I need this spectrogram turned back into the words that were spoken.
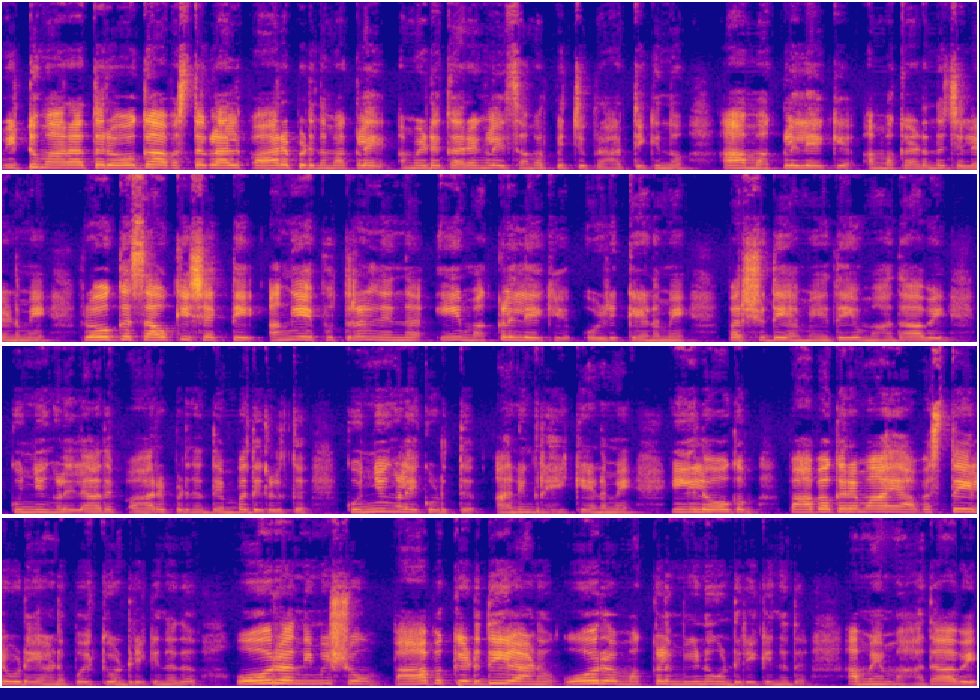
വിട്ടുമാറാത്ത രോഗാവസ്ഥകളാൽ ഭാരപ്പെടുന്ന മക്കളെ അമ്മയുടെ കരങ്ങളിൽ സമർപ്പിച്ച് പ്രാർത്ഥിക്കുന്നു. ആ മക്കളിലേക്ക് അമ്മ കടന്നു ചെല്ലണമേ. രോഗസൗഖ്യ ശക്തി അങ്ങേ പുത്രനിൽ നിന്ന് ഈ മക്കളിലേക്ക് ഒഴുക്കണമേ. പരിശുദ്ധ അമ്മേ ദൈവ മാതാവേ കുഞ്ഞുങ്ങളില്ലാതെ ഭാരപ്പെടുന്ന ദമ്പതികൾക്ക് കുഞ്ഞുങ്ങളെ കൊടുത്ത് അനുഗ്രഹിക്കണമേ. ഈ ലോകം പാപകരമായ അവസ്ഥയിലൂടെയാണ് പോയിക്കൊണ്ടിരിക്കുന്നത്. ഓരോ നിമിഷവും പാപക്കെടുതിയിലാണ് ഓരോ മക്കളും വീണുകൊണ്ടിരിക്കുന്നത്. അമ്മേ മാതാവേ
